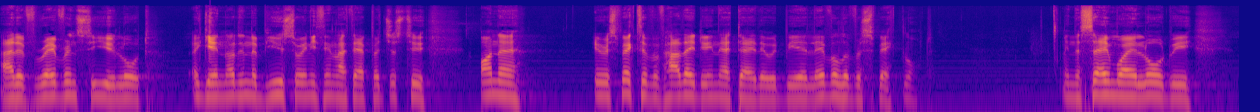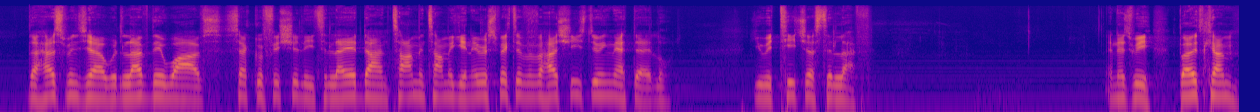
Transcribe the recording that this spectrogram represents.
out of reverence to you, Lord. Again, not in abuse or anything like that, but just to honor, irrespective of how they're doing that day, there would be a level of respect, Lord. In the same way, Lord, we the husbands here would love their wives sacrificially to lay it down time and time again, irrespective of how she's doing that day, Lord. You would teach us to love. And as we both come,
